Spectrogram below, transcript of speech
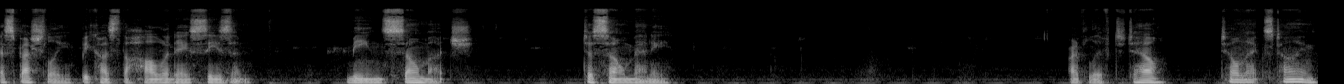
especially because the holiday season means so much to so many. I've lived to tell. Till next time.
